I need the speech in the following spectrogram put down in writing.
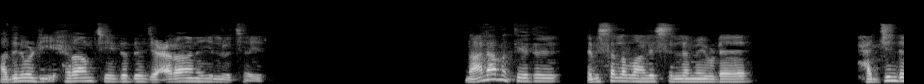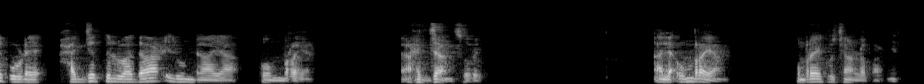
അതിനുവേണ്ടി ഇഹ്റാം ചെയ്തത് ജഅറാനയിൽ വെച്ചായിരുന്നു. നാലാമത്തേത് നബി സല്ലല്ലാഹു അലൈഹി വസല്ലമയുടെ ഹജ്ജിന്റെ കൂടെ ഹജ്ജത്തുൽ വദാഇലുണ്ടായ ഉംറയാണ്. ഹജ്ജാണ് സോറി. അല്ല ഉംറയാണ്. ഉംറയെ കുറിച്ചാണല്ലോ പറഞ്ഞത്.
